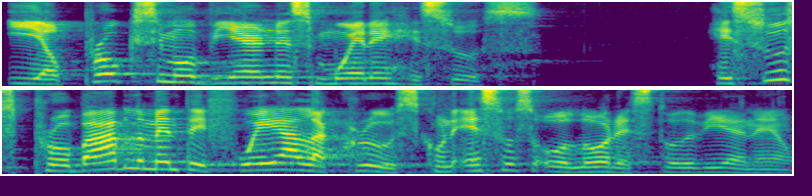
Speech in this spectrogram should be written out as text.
y el próximo viernes muere Jesús. Jesús probablemente fue a la cruz con esos olores todavía en él.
